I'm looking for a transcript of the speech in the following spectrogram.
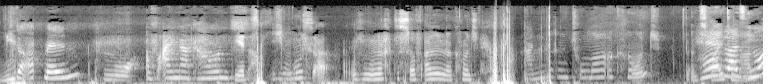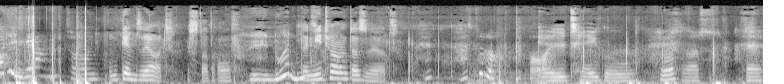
Wieder abmelden. Nur auf einen Account. Jetzt, ich muss, ich mache das auf allen Accounts. Anderen Thomas-Account. Beim Hä, du hast Mal. nur den Account. Und den Sert ist da drauf. Nur die. Der Nita und der Sert. hast du doch. Voltago. Hä? Krass. Hä?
